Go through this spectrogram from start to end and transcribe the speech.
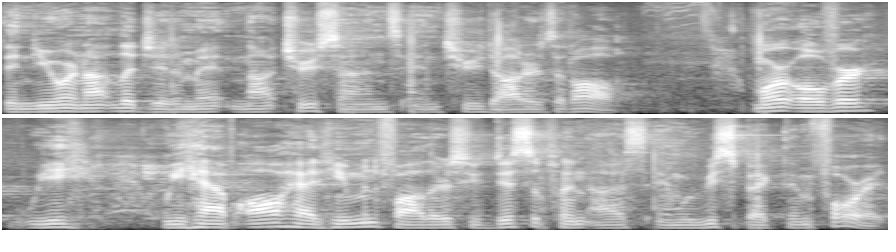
then you are not legitimate, not true sons and true daughters at all. Moreover, we, we have all had human fathers who discipline us and we respect them for it.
